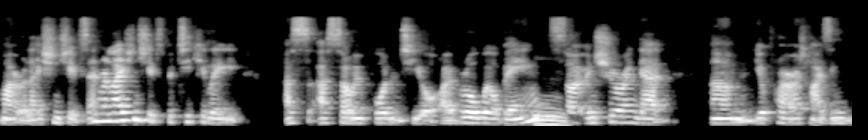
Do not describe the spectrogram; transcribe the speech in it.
my relationships and relationships particularly are, are so important to your overall well-being. Mm. So ensuring that um, you're prioritizing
